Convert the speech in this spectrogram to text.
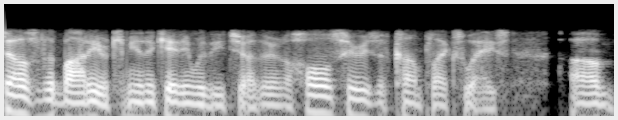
cells of the body are communicating with each other in a whole series of complex ways. Um,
